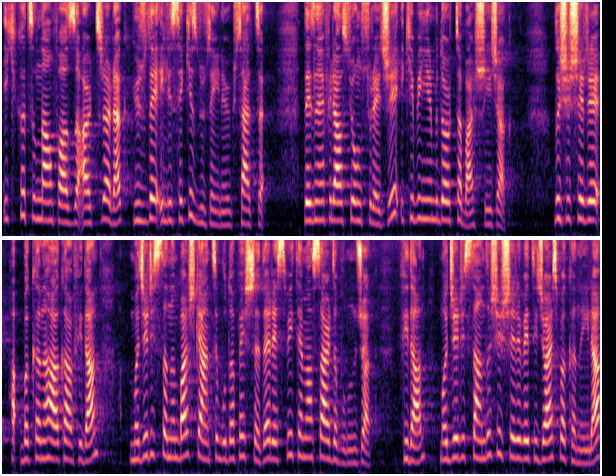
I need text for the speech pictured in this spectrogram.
iki katından fazla artırarak %58 düzeyine yükseltti. Dezenflasyon süreci 2024'te başlayacak. Dışişleri Bakanı Hakan Fidan, Macaristan'ın başkenti Budapeşte de resmi temaslarda bulunacak. Fidan, Macaristan Dışişleri ve Ticaret Bakanı ile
